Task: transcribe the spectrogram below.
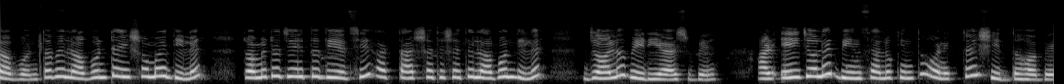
লবণ। তবে লবণটা এই সময় দিলে, টমেটো যেহেতু দিয়েছি আর তার সাথে সাথে লবণ দিলে জলও বেরিয়ে আসবে। আর এই জলে বিনস আলু কিন্তু অনেকটাই সিদ্ধ হবে।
